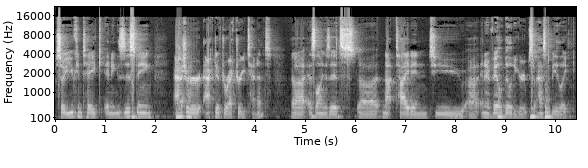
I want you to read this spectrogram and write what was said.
So you can take an existing Azure Active Directory tenant. Uh, as long as it's uh, not tied into an availability group, so it has to be like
